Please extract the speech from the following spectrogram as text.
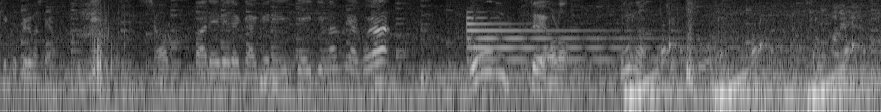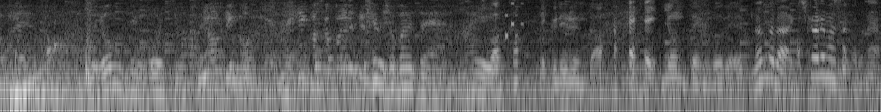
結構くれましたよ、ね、しょっぱレベル確認していきますがこれは4点あら5なんだ4.5いきますね4.5結構しょっぱいですよ結構しょっぱいですね。はい。分かってくれるんだ4.5でなんなら聞かれましたからね、やっ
